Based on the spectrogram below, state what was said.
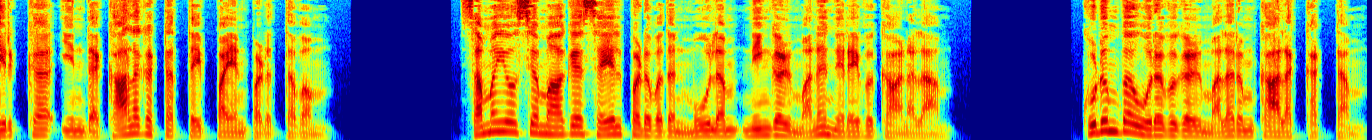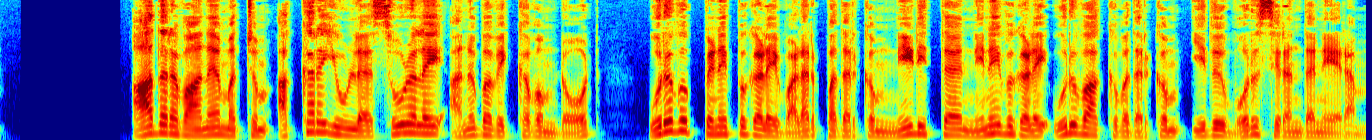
ஈர்க்க இந்த காலகட்டத்தை பயன்படுத்தவும். சமயோசியமாக செயல்படுவதன் மூலம் நீங்கள் மன நிறைவு காணலாம். குடும்ப உறவுகள் மலரும் காலகட்டம். ஆதரவான மற்றும் அக்கறையுள்ள சூழலை அனுபவிக்கவும். டோட் உறவுப் பிணைப்புகளை வளர்ப்பதற்கும் நீடித்த நினைவுகளை உருவாக்குவதற்கும் இது ஒரு சிறந்த நேரம்.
